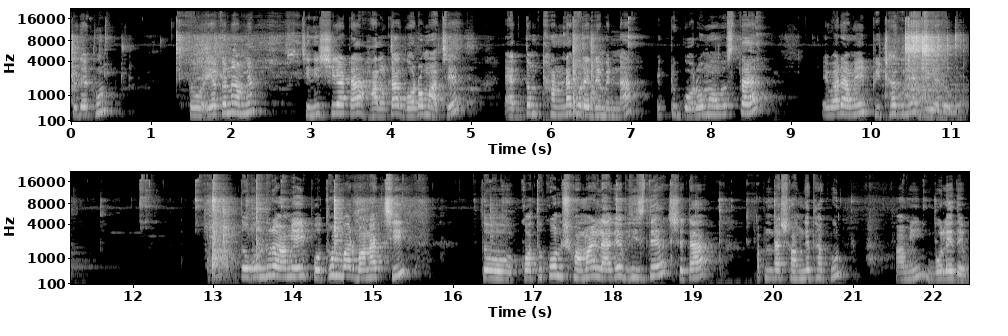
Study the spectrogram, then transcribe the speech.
তো দেখুন, তো এখানে আমি চিনির শিরাটা হালকা গরম আছে, একদম ঠান্ডা করে নেবেন না, একটু গরম অবস্থায়। এবার আমি পিঠাগুলো দিয়ে দেবো। তো বন্ধুরা, আমি এই প্রথমবার বানাচ্ছি, তো কতক্ষণ সময় লাগে ভিজতে সেটা আপনারা সঙ্গে থাকুন, আমি বলে দেব।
